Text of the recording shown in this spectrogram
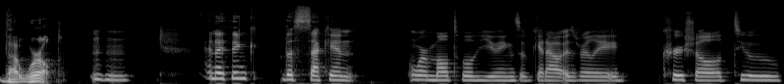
that world. hmm And I think the second or multiple viewings of Get Out is really crucial to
